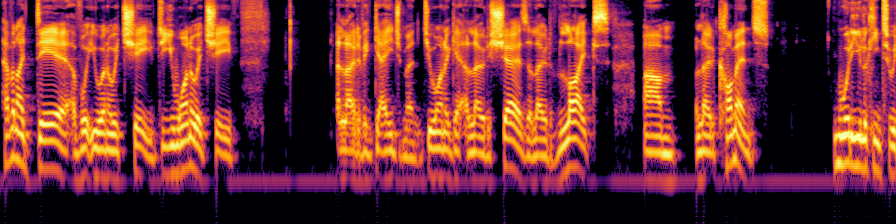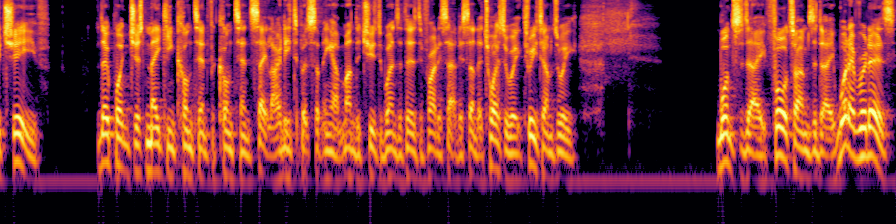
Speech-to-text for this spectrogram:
Have an idea of what you want to achieve. Do you want to achieve a load of engagement? Do you want to get a load of shares, a load of likes, um, a load of comments? what are you looking to achieve? no point just making content for content's sake. Like I need to put something out Monday, Tuesday, Wednesday, Thursday, Friday, Saturday, Sunday, twice a week, three times a week, once a day, four times a day, whatever it is.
